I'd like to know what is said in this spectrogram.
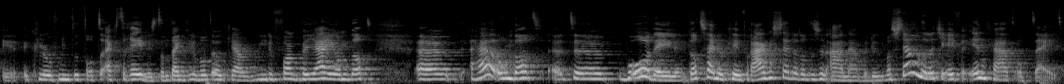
ik geloof niet dat dat de echte reden is. Dan denkt iemand ook, ja, wie de fuck ben jij om dat, uh, hè, om dat eh, te beoordelen? Dat zijn ook geen vragen stellen, dat is een aanname doen. Maar stel nou dat je even ingaat op tijd.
